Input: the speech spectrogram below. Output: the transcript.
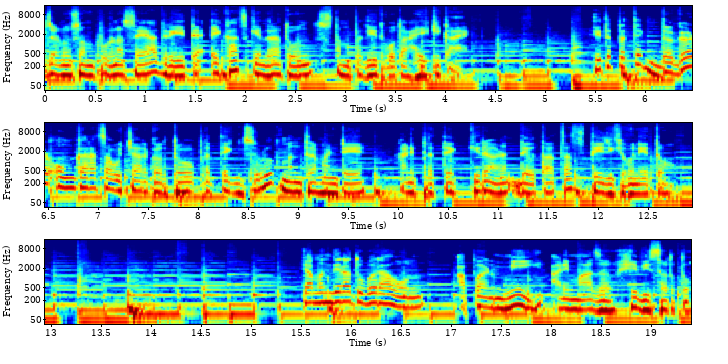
जणू संपूर्ण सह्याद्री त्या एकाच केंद्रातून स्तंपदित होत आहे की काय? इथे प्रत्येक दगड ओंकाराचा उच्चार करतो प्रत्येक झुळूक मंत्र म्हणते आणि प्रत्येक किरण देवताचाच तेज घेऊन येतो. या मंदिरात उभं राहून आपण मी आणि माझं हे विसरतो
